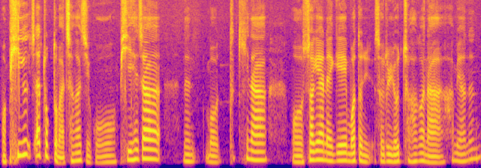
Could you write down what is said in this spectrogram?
뭐 피의자 쪽도 마찬가지고 피해자는 뭐 특히나 뭐 수사기관에게 뭐 어떤 서류를 요청하거나 하면은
